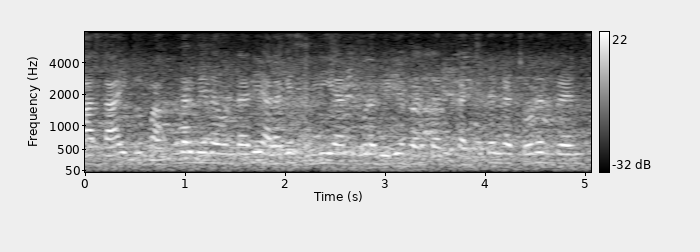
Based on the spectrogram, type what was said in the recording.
ఆ సాయి కృప అందరి మీద ఉండాలి. అలాగే సింధీ యాప్ కూడా వీడియో పెడతాను ఖచ్చితంగా చూడండి ఫ్రెండ్స్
